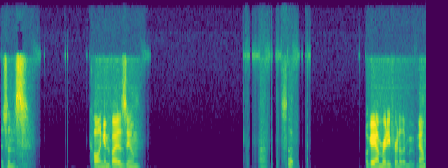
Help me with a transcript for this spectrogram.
This one's calling in via Zoom. Uh? Okay, I'm ready for another move now.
